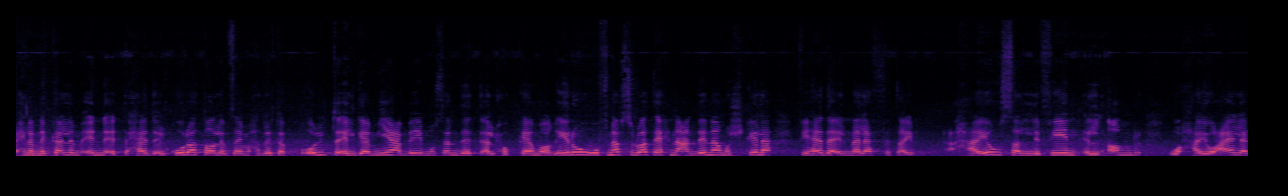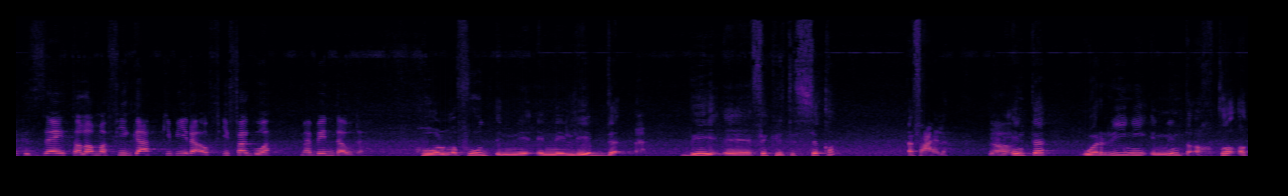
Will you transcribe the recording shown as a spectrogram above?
إحنا بنتكلم إن اتحاد الكورة طالب زي ما حضرتك قلت الجميع بمساندة الحكام وغيره وفي نفس الوقت إحنا عندنا مشكلة في هذا الملف. طيب هيوصل لفين الأمر وهيعالج إزاي طالما في جاب كبيرة أو في فجوة ما بين ده وده؟ هو المفروض إن إن اللي يبدأ بفكرة الثقة أفعالك يعني آه. أوه. أنت وريني إن أنت اخطائك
